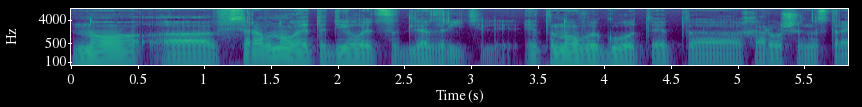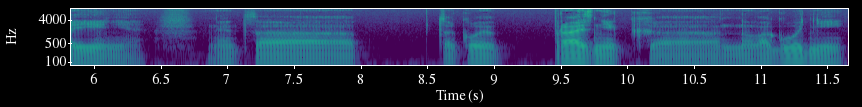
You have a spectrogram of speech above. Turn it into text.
но все равно это делается для зрителей. Это Новый год, это хорошее настроение, это такой праздник э, новогодний,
